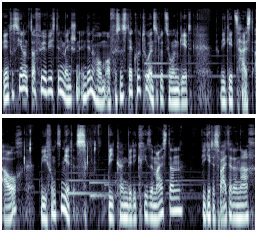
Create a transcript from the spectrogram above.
Wir interessieren uns dafür, wie es den Menschen in den Homeoffices der Kulturinstitutionen geht. Wie geht's heißt auch, wie funktioniert es? Wie können wir die Krise meistern? Wie geht es weiter danach?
